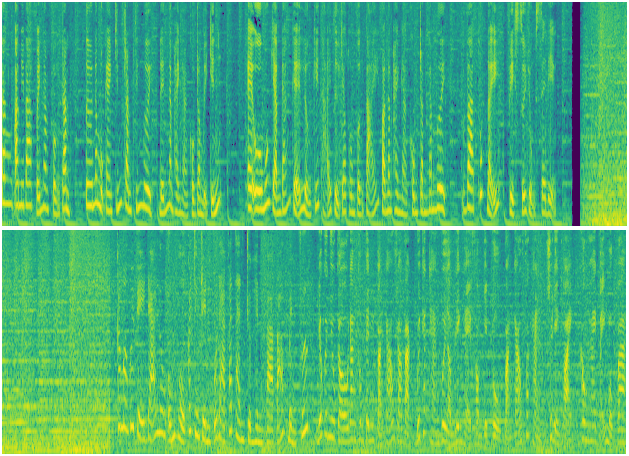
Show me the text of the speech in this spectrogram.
tăng 33,5% từ năm 1990 đến năm 2019. EU muốn giảm đáng kể lượng khí thải từ giao thông vận tải vào năm 2050 và thúc đẩy việc sử dụng xe điện. Cảm ơn quý vị đã luôn ủng hộ các chương trình của Đài Phát thanh truyền hình và báo Bình Phước. Nếu có nhu cầu đăng thông tin quảng cáo ra vặt, quý khách hàng vui lòng liên hệ phòng dịch vụ quảng cáo phát hành số điện thoại 02713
